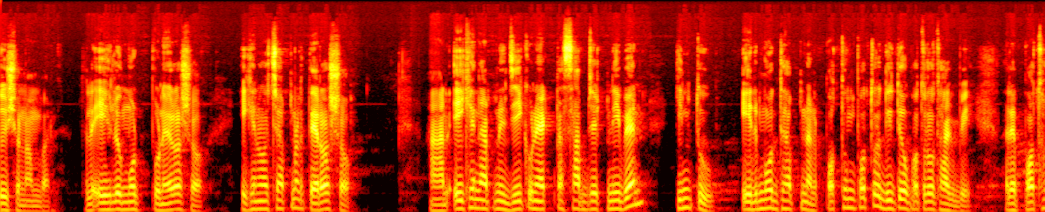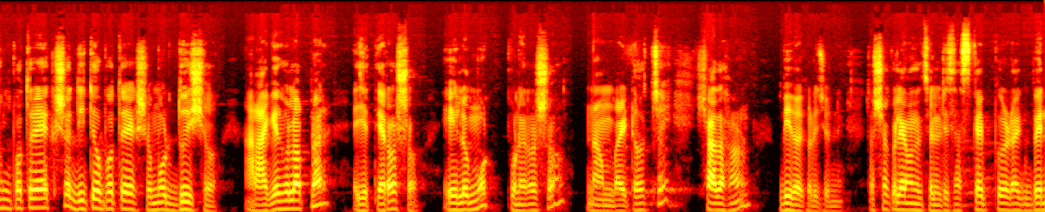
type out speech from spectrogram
দুইশো নাম্বার। তাহলে এই হলো মোট পনেরোশো। এখানে হচ্ছে আপনার তেরোশো। আর এইখানে আপনি যে কোনো একটা সাবজেক্ট নেবেন, কিন্তু এর মধ্যে আপনার প্রথম পত্র, দ্বিতীয় পত্র থাকবে। তাহলে প্রথম পত্রে একশো, দ্বিতীয় পত্রে একশো, মোট দুইশো। আর আগের হলো আপনার এই যে তেরোশো। এই হলো মোট পনেরোশো নাম্বার। এটা হচ্ছে সাধারণ বিভাগের জন্য। তো সকলে আমাদের চ্যানেলটি সাবস্ক্রাইব করে রাখবেন।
